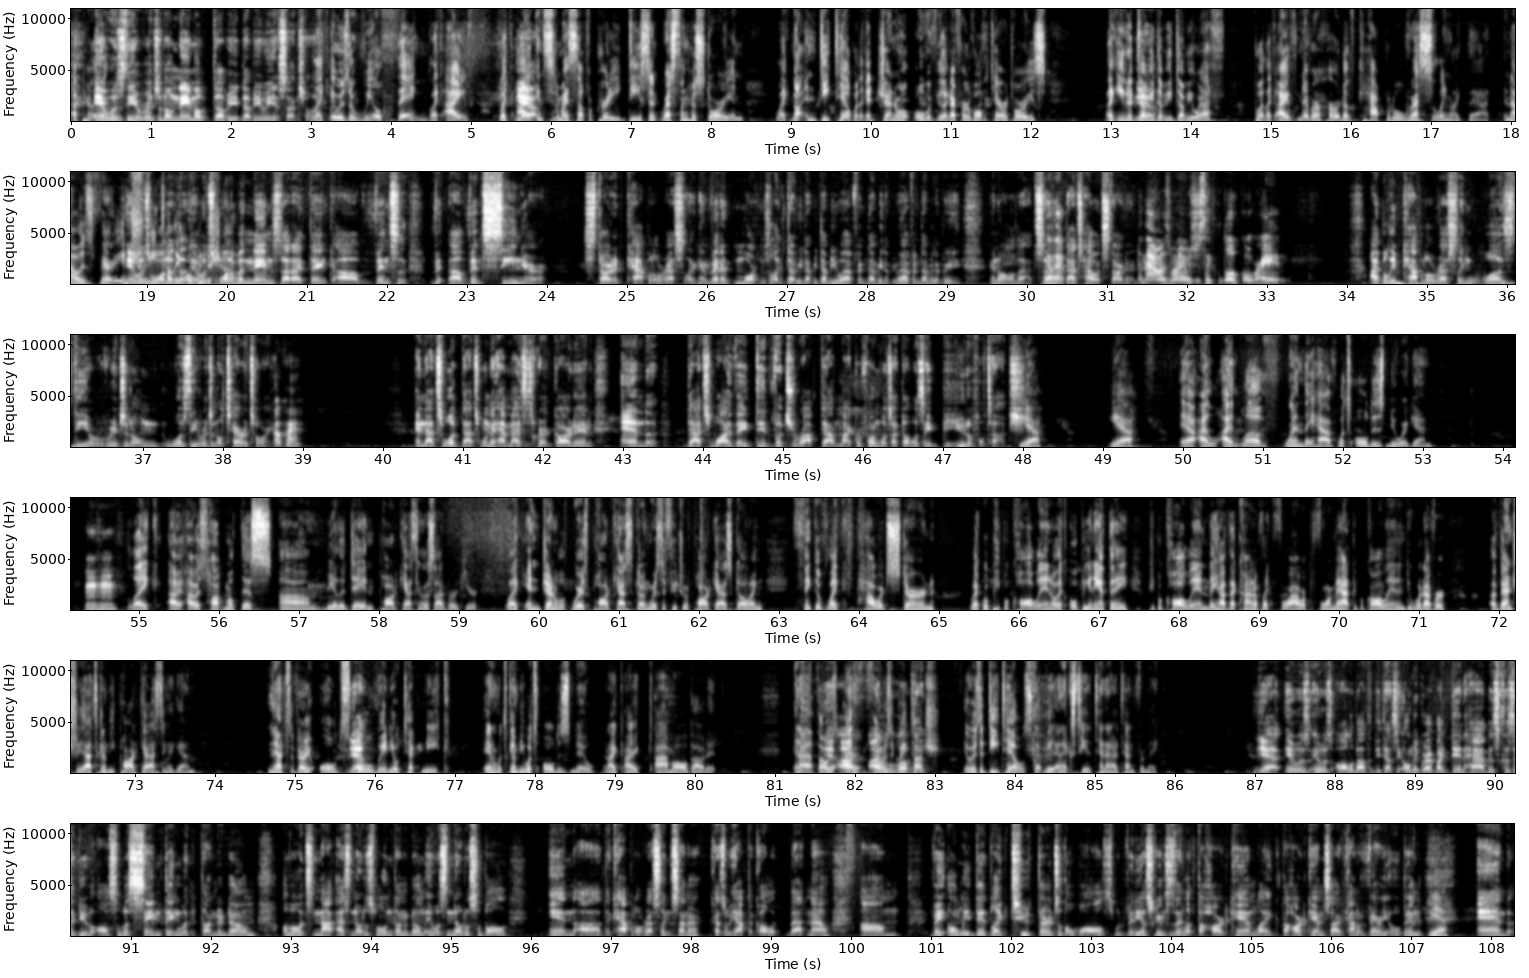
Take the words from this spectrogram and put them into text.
apparently It was the original name of WWE essentially. like it was a real thing. Like I like I consider myself a pretty decent wrestling historian. Like not in detail, but like a general overview. Like I've heard of all the territories, like even a Yeah. WWF. But like I've never heard of Capitol Wrestling like that, and I was very it intrigued was one how of they the it was the show. one of the names that I think uh, Vince uh, Vince Senior started Capitol Wrestling and then it morphed into like WWF and WWF and WWE and all of that. So Right. that's how it started. And that was when it was just like local, right? I believe Capitol Wrestling was the original was the original territory. Okay. and that's what that's when they had Madison Square Garden, and uh, that's why they did the drop down microphone, which I thought was a beautiful touch. Yeah, yeah, yeah. I I love when they have what's old is new again. Mm-hmm. Like I, I was talking about this um the other day in podcasting with Cyberg here. Like in general, where's podcast going? Where's the future of podcast going? Think of like Howard Stern, like where people call in, or like Opie and Anthony. People call in. They have that kind of like four hour format. People call in and do whatever. Eventually, that's going to be podcasting again. And that's a very old school Yeah. radio technique. and what's gonna be what's old is new, and I I I'm all about it. And I thought, it was, I, I- thought it was a great loved it. touch. It. was the details that made NXT a 10 out of 10 for me. Yeah, it was it was all about the details. The only gripe I did have is because they do also the same thing with Thunderdome, although it's not as noticeable in Thunderdome. It was noticeable in uh, the Capitol Wrestling Center because we have to call it that now. Um, they only did like two thirds of the walls with video screens because they left the hard cam like the hard cam side kind of very open. Yeah. and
